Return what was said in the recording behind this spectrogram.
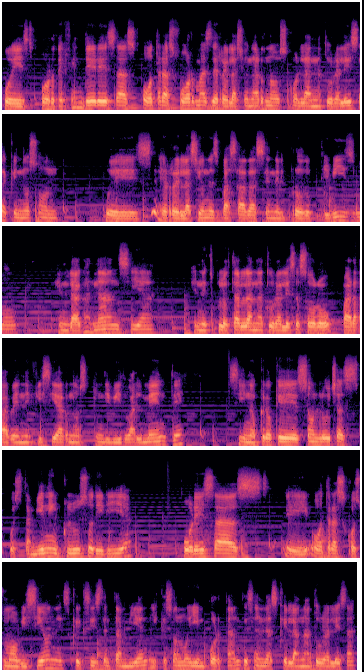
pues por defender esas otras formas de relacionarnos con la naturaleza que no son pues eh, relaciones basadas en el productivismo, en la ganancia, en explotar la naturaleza solo para beneficiarnos individualmente, sino creo que son luchas pues también incluso diría por esas eh, otras cosmovisiones que existen también y que son muy importantes en las que la naturaleza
